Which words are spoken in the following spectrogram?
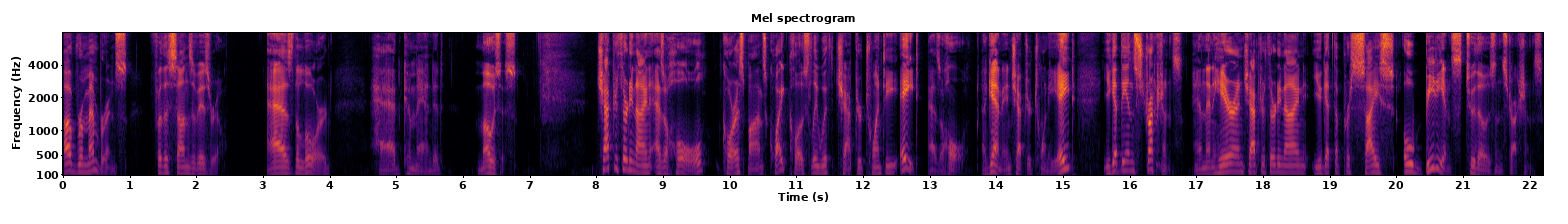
of remembrance for the sons of Israel, as the Lord had commanded Moses. Chapter 39 as a whole corresponds quite closely with chapter 28 as a whole. Again, in chapter 28, you get the instructions. And then here in chapter 39, you get the precise obedience to those instructions.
